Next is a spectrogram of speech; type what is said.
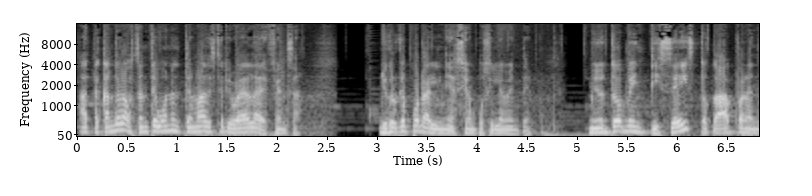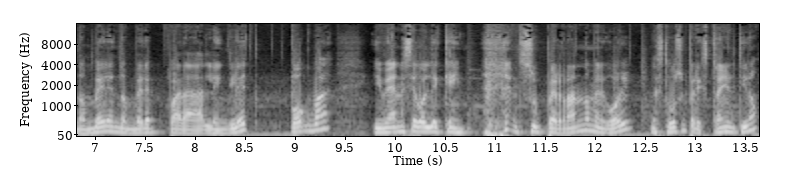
Atacando era bastante bueno el tema de este rival a la defensa. Yo creo que por alineación posiblemente. Minuto 26. Tocaba para Endombele. Endombele para Lenglet. Pogba. Y vean ese gol de Kane. super random el gol. Estuvo súper extraño el tiro.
